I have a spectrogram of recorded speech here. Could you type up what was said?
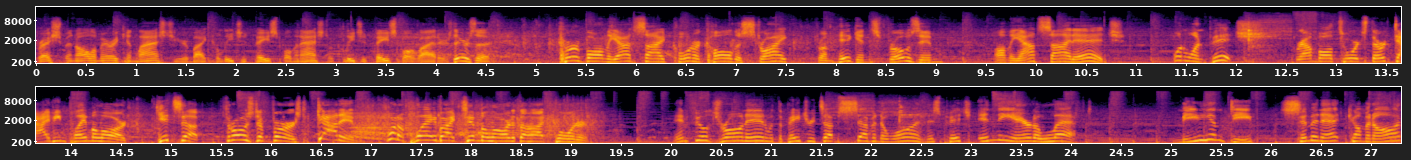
Freshman All-American last year by Collegiate Baseball, the National Collegiate Baseball Writers. There's a curveball on the outside corner called a strike from Higgins. Froze him on the outside edge. 1-1 pitch. Ground ball towards third. Diving play Millard. Gets up. Throws to first. Got him. What a play by Tim Millard at the hot corner. Infield drawn in with the Patriots up 7 to 1. This pitch in the air to left. Medium deep. Simonette coming on,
